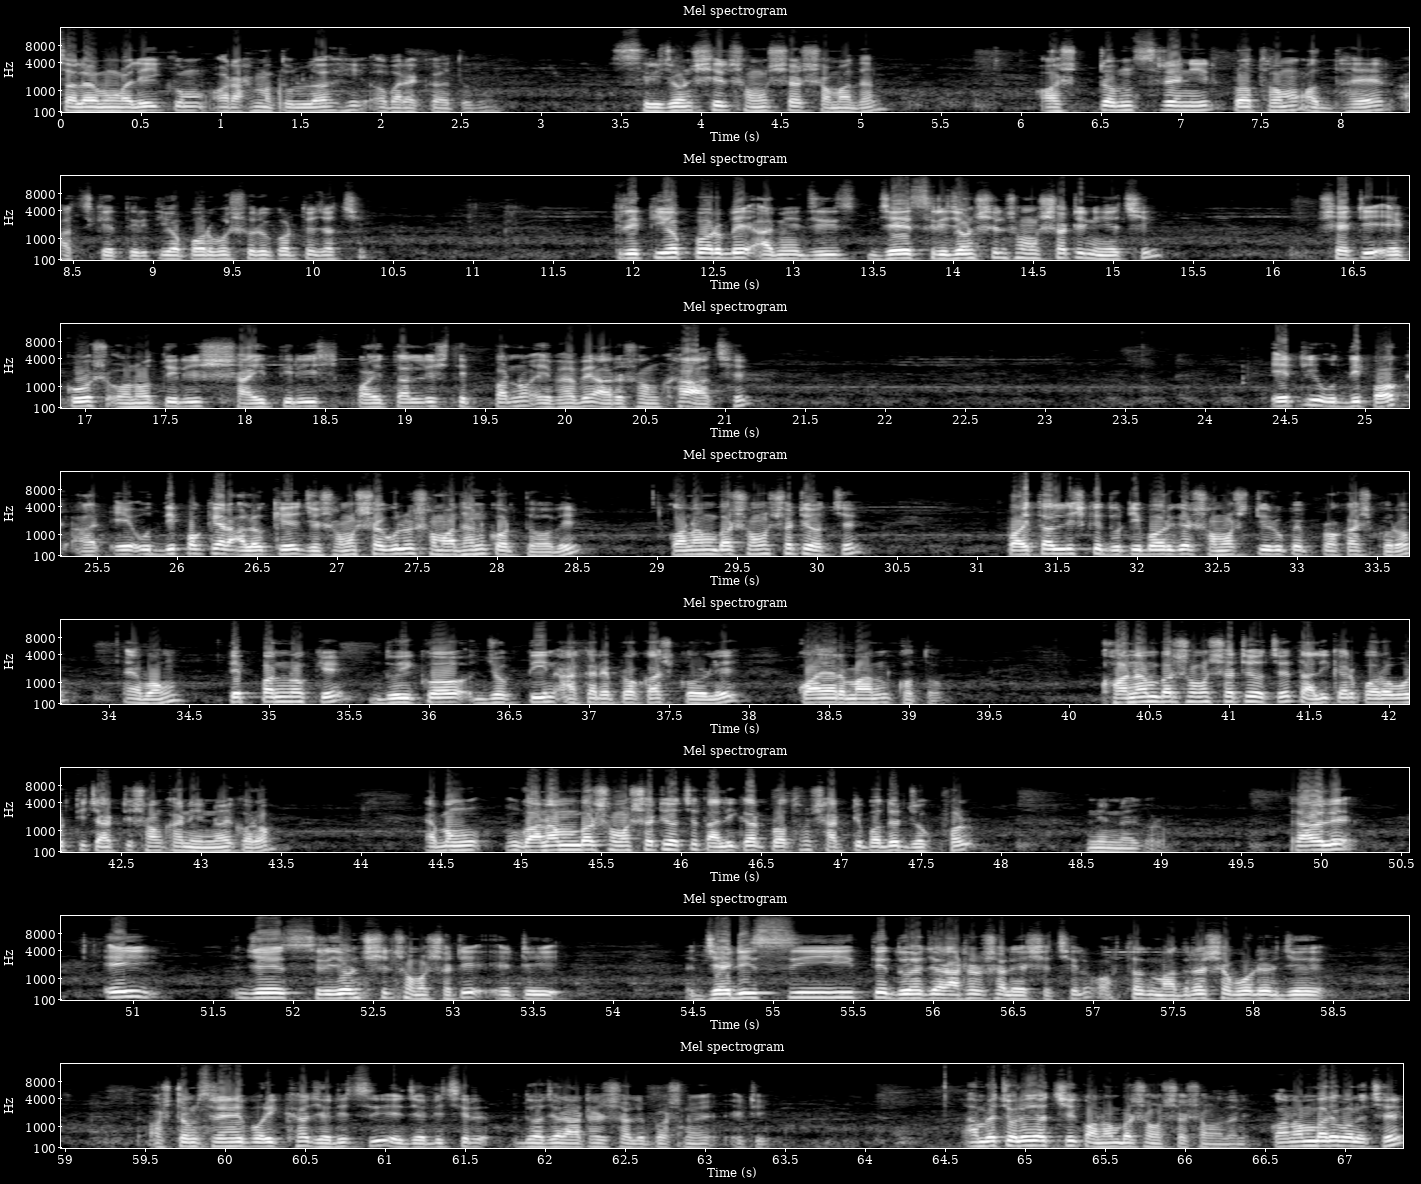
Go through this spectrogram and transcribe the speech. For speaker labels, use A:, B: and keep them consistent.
A: আসসালামু আলাইকুম আরহামতুল্লাহি ওবরাকাত সৃজনশীল সমস্যার সমাধান। অষ্টম শ্রেণির প্রথম অধ্যায়ের আজকে তৃতীয় পর্ব শুরু করতে যাচ্ছি। তৃতীয় পর্বে আমি যে- যে সৃজনশীল সমস্যাটি নিয়েছি, সেটি একুশ, উনতিরিশ সাঁত্রিশ পঁয়তাল্লিশ, তিপ্পান্ন, এভাবে আরও সংখ্যা আছে। এটি উদ্দীপক, আর এ উদ্দীপকের আলোকে যে সমস্যাগুলো সমাধান করতে হবে ক নম্বর সমস্যাটি হচ্ছে পঁয়তাল্লিশকে দুটি বর্গের সমষ্টি রূপে প্রকাশ করো এবং তেপ্পান্নকে দুই ক যোগ তিন আকারে প্রকাশ করলে কয়ের মান কত? খ নম্বর সমস্যাটি হচ্ছে তালিকার পরবর্তী চারটি সংখ্যা নির্ণয় করো এবং গ নম্বর সমস্যাটি হচ্ছে তালিকার প্রথম ষাটটি পদের যোগফল নির্ণয় করো। তাহলে এই যে সৃজনশীল সমস্যাটি, এটি জেডিসিতে দু হাজার আঠেরো সালে এসেছিল, অর্থাৎ মাদ্রাসা বোর্ডের যে অষ্টম শ্রেণির পরীক্ষা জেডিসি এই জেডিসির দু হাজার আঠারো সালের প্রশ্ন এটি। আমরা চলে যাচ্ছি ক নম্বর সমস্যার সমাধানে। ক নম্বরে বলেছে,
